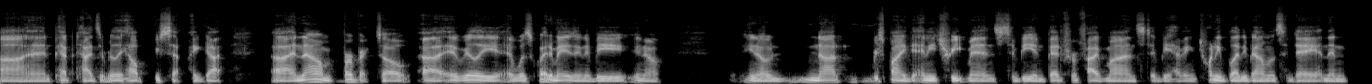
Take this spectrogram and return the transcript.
uh, and peptides that really help reset my gut. Uh, and now I'm perfect. So uh, it really it was quite amazing to be, you know, you know, not responding to any treatments, to be in bed for five months, to be having 20 bloody bowel movements a day, and then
